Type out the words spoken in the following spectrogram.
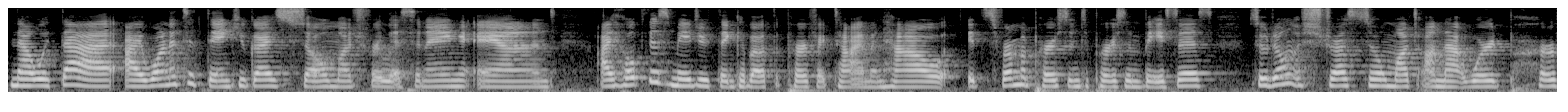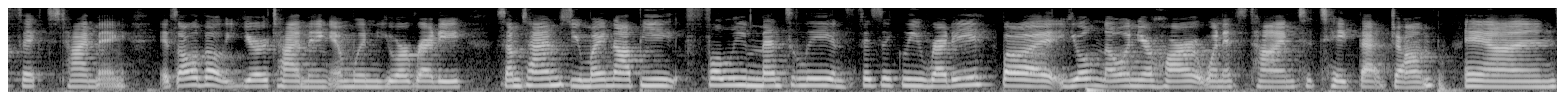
Now, with that, I wanted to thank you guys so much for listening and I hope this made you think about the perfect time and how it's from a person to person basis. So don't stress so much on that word perfect timing. It's all about your timing and when you're ready Sometimes you might not be fully mentally and physically ready, but you'll know in your heart when it's time to take that jump. And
